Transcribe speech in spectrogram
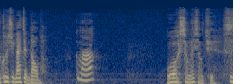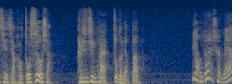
你快去拿剪刀吧。干嘛？我想来想去，思前想后，左思右想，还是尽快做个了断吧。了断什么呀？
